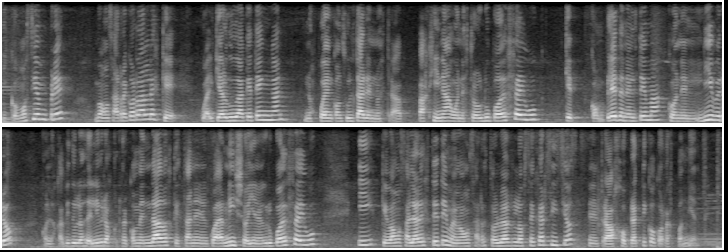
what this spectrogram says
Y como siempre, vamos a recordarles que cualquier duda que tengan nos pueden consultar en nuestra página o en nuestro grupo de Facebook, que completen el tema con el libro, con los capítulos de libros recomendados que están en el cuadernillo y en el grupo de Facebook, y que vamos a hablar de este tema y vamos a resolver los ejercicios en el trabajo práctico correspondiente.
